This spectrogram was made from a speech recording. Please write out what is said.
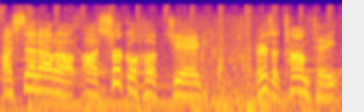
I set out a, a circle hook jig. There's a tomtate.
